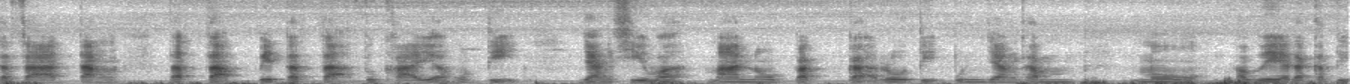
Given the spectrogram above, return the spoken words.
ตสาตังตัสสะเปตัสสะสุขายะโหติ ยังชีวะมาโนปักกะโรติปุญญังธรรมโม อเวรคติ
